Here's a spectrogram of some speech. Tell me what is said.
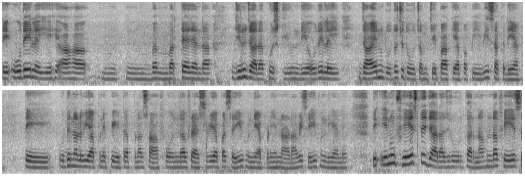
ਤੇ ਉਹਦੇ ਲਈ ਇਹ ਆਹ ਵਰਤਿਆ ਜਾਂਦਾ। ਜਿਹਨੂੰ ਜ਼ਿਆਦਾ ਖੁਸ਼ਕੀ ਹੁੰਦੀ ਹੈ ਉਹਦੇ ਲਈ ਜਾਂ ਇਹਨੂੰ ਦੁੱਧ 'ਚ ਦੋ ਚਮਚੇ ਪਾ ਕੇ ਆਪਾਂ ਪੀ ਵੀ ਸਕਦੇ ਆ। ਤੇ ਉਹਦੇ ਨਾਲ ਵੀ ਆਪਣੇ ਪੇਟ ਆਪਣਾ ਸਾਫ਼ ਹੋ ਜਾਂਦਾ ਫਰੈਸ਼ ਵੀ ਆਪਾਂ ਸਹੀ ਹੁੰਨੇ ਆਪਣੀਆਂ ਨਾੜਾਂ ਵੀ ਸਹੀ ਹੁੰਦੀਆਂ ਨੇ। ਤੇ ਇਹਨੂੰ ਫੇਸ ਤੇ ਜ਼ਿਆਦਾ ਜ਼ਰੂਰ ਕਰਨਾ ਹੁੰਦਾ। ਫੇਸ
